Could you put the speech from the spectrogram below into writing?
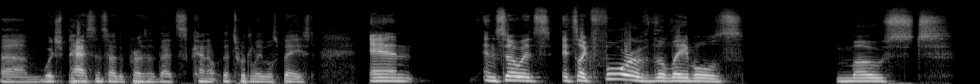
um, which Past Inside the Present. That's kind of that's what the label's based, and and so it's it's like four of the label's most.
